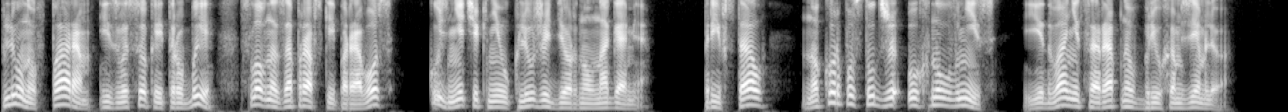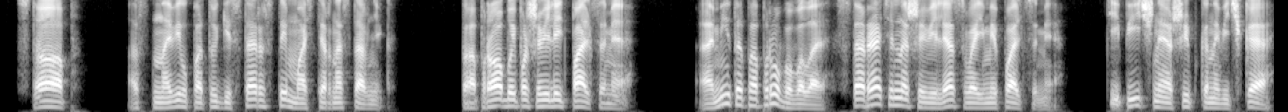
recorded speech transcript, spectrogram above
Плюнув паром из высокой трубы, словно заправский паровоз, Кузнечик неуклюже дернул ногами. Привстал, но корпус тут же ухнул вниз, едва не царапнув брюхом землю. «Стоп!» — остановил потуги старосты мастер-наставник. «Попробуй пошевелить пальцами!» Амита попробовала, старательно шевеля своими пальцами. Типичная ошибка новичка.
